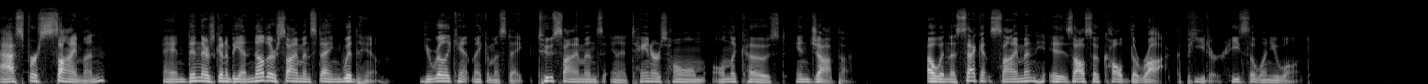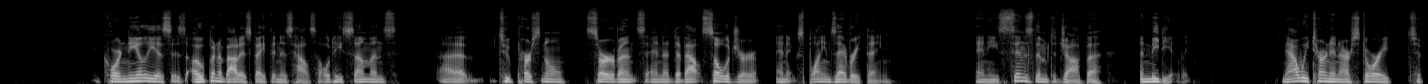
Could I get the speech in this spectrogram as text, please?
Ask for Simon, and then there's going to be another Simon staying with him. You really can't make a mistake. Two Simons in a tanner's home on the coast in Joppa. Oh, and the second Simon is also called the Rock, Peter. He's the one you want. Cornelius is open about his faith in his household. He summons uh, two personal servants and a devout soldier and explains everything. And he sends them to Joppa immediately. Now we turn in our story to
